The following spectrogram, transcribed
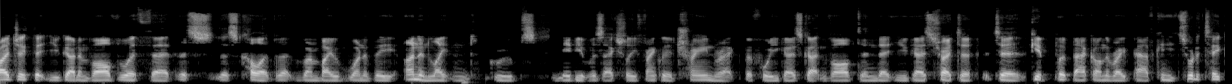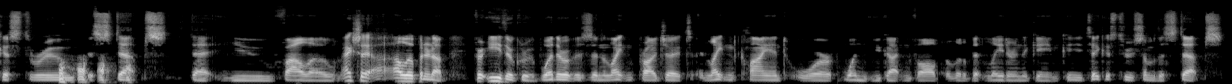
project that you got involved with that let's let's call it run by one of the unenlightened groups. Maybe it was actually frankly a train wreck before you guys got involved and that you guys tried to to get put back on the right path. Can you sort of take us through the steps that you follow. Actually, I'll open it up for either group, whether it was an enlightened project, enlightened client, or one that you got involved a little bit later in the game. Can you take us through some of the steps,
